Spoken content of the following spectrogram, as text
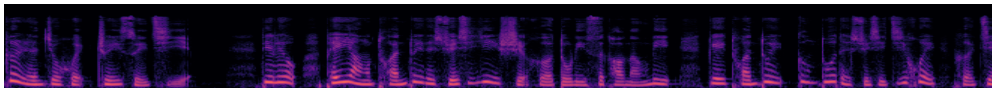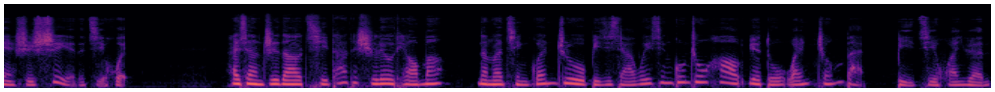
个人就会追随企业。第六，培养团队的学习意识和独立思考能力，给团队更多的学习机会和见识视野的机会。还想知道其他的十六条吗？那么请关注笔记侠微信公众号，阅读完整版笔记还原。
